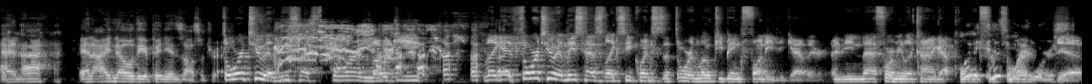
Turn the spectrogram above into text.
and and I know the opinion is also trash. Thor 2 at least has Thor and Loki. Like Thor 2 at least has like sequences of Thor and Loki being funny together. I mean, that formula kind of got pulled from is Thor. my worst? Yeah,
